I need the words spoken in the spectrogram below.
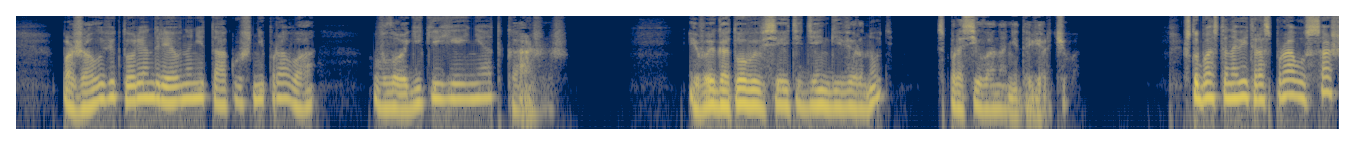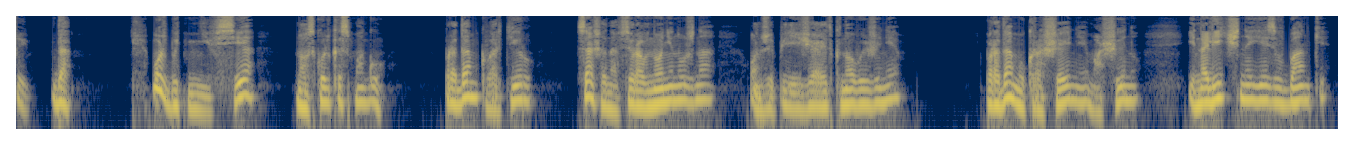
Пожалуй, Виктория Андреевна не так уж не права. В логике ей не откажешь. — И вы готовы все эти деньги вернуть? — спросила она недоверчиво. — Чтобы остановить расправу с Сашей? Да. Может быть, не все, но сколько смогу. Продам квартиру. Саша она все равно не нужна, он же переезжает к новой жене. Продам украшения, машину, и наличные есть в банке.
